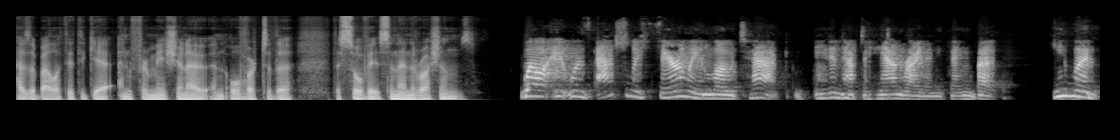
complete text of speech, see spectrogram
his ability to get information out and over to the, the Soviets and then the Russians. Well, it was actually fairly low tech. He didn't have to handwrite anything, but he would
